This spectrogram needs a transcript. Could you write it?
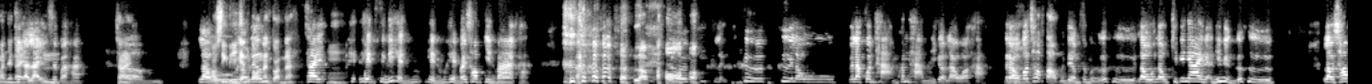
มันยังไงคิดอะไรอืมใช่ปะคะใช่เอิ่มเราเอาสิ่งที่เห็นราตริ่อนมนั้นก่อนนะ ใช่อืมเห็นเห็นสิ่งที่เห็นเห็นเห็นว่าชอบกินมากค่ะแล้วอ๋อคือคือคือเราเวลาคนถามคำถามนี้กับเราอะค่ะ เราก็เออชอบตอบเหมือนเดิมเสมอก็คือ เราเราคิดง่ายๆเลยอันที่หนึ่งก็คือ เราชอบ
